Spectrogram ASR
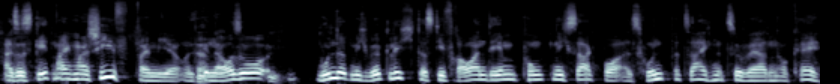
Also es geht manchmal schief bei mir. Und genauso wundert mich wirklich, dass die Frau an dem Punkt nicht sagt, boah, als Hund bezeichnet zu werden, okay.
